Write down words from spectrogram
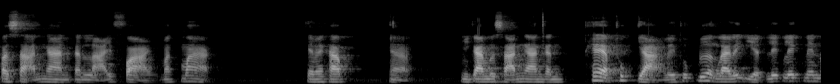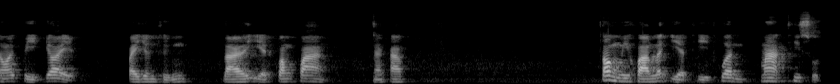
ประสานงานกันหลายฝ่ายมากๆใช่ไหมครับมีการประสานงานกันแทบทุกอย่างเลยทุกเรื่องรายละเอียดเล็ก ๆ น้อยๆปีกย่อย ไปจนถึงรายละเอียดกว้างๆนะครับ ต้องมีความละเอียดถี่ถ้วนมากที่สุด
